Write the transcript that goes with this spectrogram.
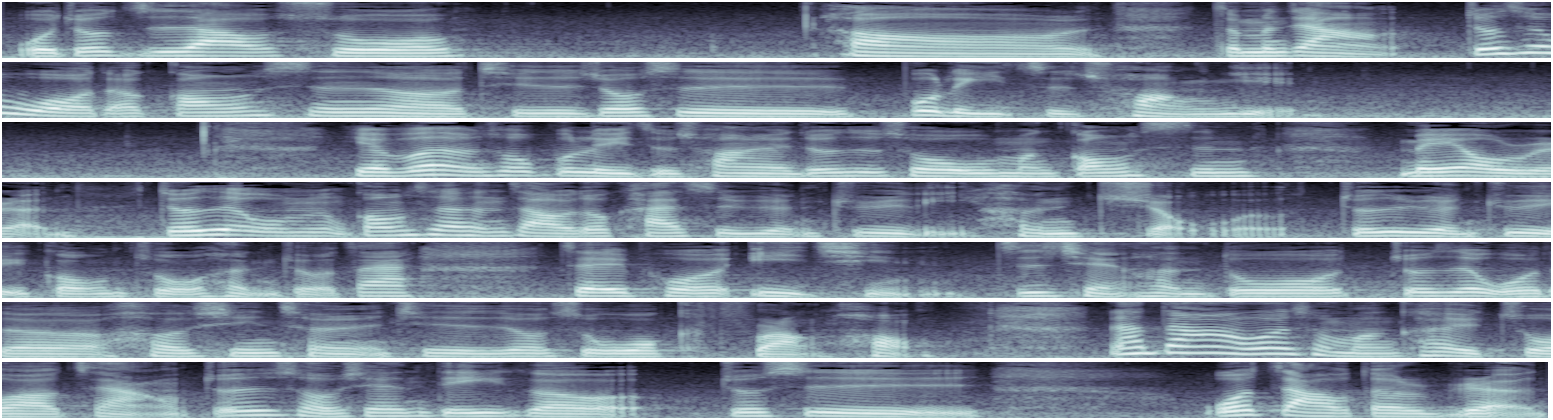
我就知道说，呃，怎么讲，就是我的公司呢，其实就是不离职创业。也不能说不离职创业，就是说我们公司没有人，就是我们公司很早就开始远距离很久了，就是远距离工作很久。在这一波疫情之前，很多就是我的核心成员其实就是 work from home。那当然，为什么可以做到这样？就是首先第一个就是我找的人，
